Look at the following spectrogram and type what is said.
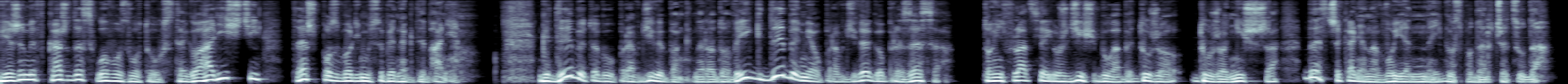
Wierzymy w każde słowo złotoustego, a liści też pozwolimy sobie na gdybanie. Gdyby to był prawdziwy bank narodowy i gdyby miał prawdziwego prezesa, to inflacja już dziś byłaby dużo, dużo niższa, bez czekania na wojenne i gospodarcze cuda.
